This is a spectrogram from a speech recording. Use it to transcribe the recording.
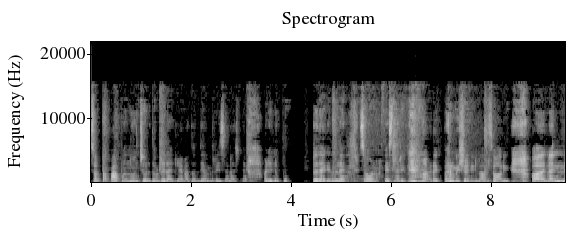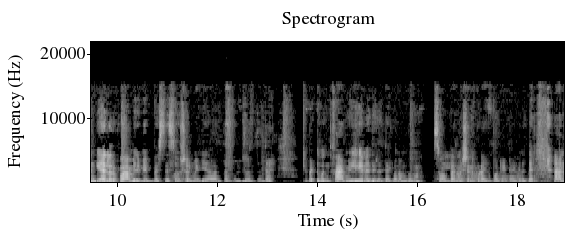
ಸ್ವಲ್ಪ ಪಾಪನು ಒಂಚೂರು ದೊಡ್ಡದಾಗಲಿ ಅನ್ನೋದೊಂದೇ ಒಂದು ರೀಸನ್ ಅಷ್ಟೇ. ಅವಳು ಇನ್ನೂ ಪುಟ್ಟದಾಗಿದ್ದಾಳೆ. ಸೊ ಅವಳ ಫೇಸ್ನ ರಿವೀಲ್ ಮಾಡೋಕ್ಕೆ ಪರ್ಮಿಷನ್ ಇಲ್ಲ. ಸಾರಿ ನನಗೆ ಎಲ್ಲರೂ ಫ್ಯಾಮಿಲಿ ಮೆಂಬರ್ಸೇ ಸೋಷಲ್ ಮೀಡಿಯಾ ಅಂತ ಬಂತು ಅಂತಂದರೆ. ಬಟ್ ಒಂದು ಫ್ಯಾಮಿಲಿ ಅನ್ನೋದು ಇರುತ್ತಲ್ವ ನಮಗೂ ಸೊ ಪರ್ಮಿಷನ್ ಕೂಡ ಇಂಪಾರ್ಟೆಂಟ್ ಆಗಿರುತ್ತೆ. ನಾನು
